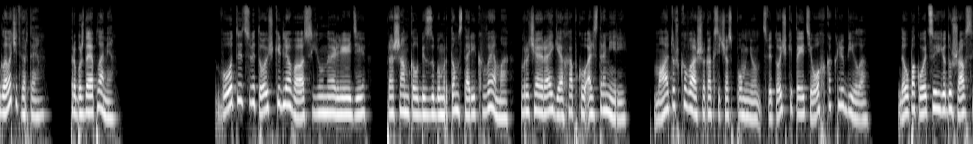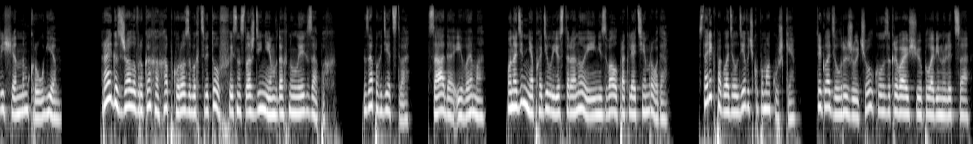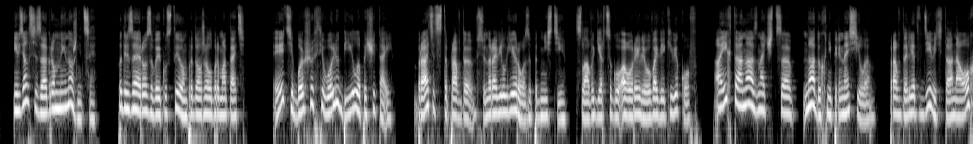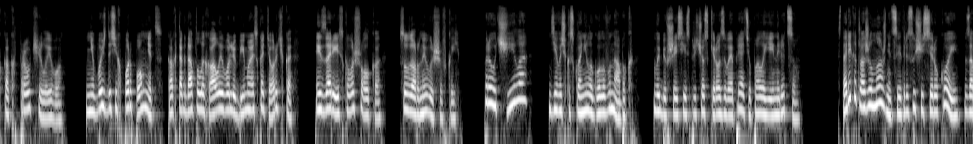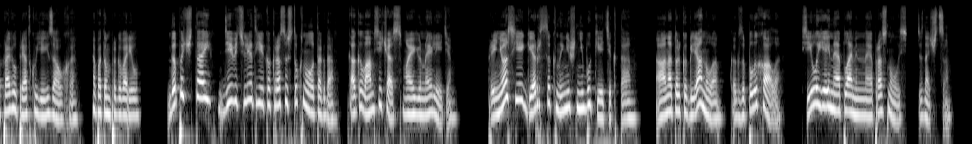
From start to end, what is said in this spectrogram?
Глава четвертая. Пробуждая пламя. «Вот и цветочки для вас, юная леди», — прошамкал беззубым ртом старик Вэма, вручая Райге охапку альстромерий. «Матушка ваша, как сейчас помню, цветочки-то эти ох, как любила. Да упокоится ее душа в священном круге». Райга сжала в руках охапку розовых цветов и с наслаждением вдохнула их запах. Запах детства, сада и Вэма, он один не обходил ее стороной и не звал проклятием рода. Старик погладил девочку по макушке, пригладил рыжую челку, закрывающую половину лица, и взялся за огромные ножницы. Подрезая розовые кусты, он продолжал бормотать. «Эти больше всего любила, посчитай. Братец-то, правда, все норовил ей розы поднести. Слава герцогу Аурелио во веки веков. А их-то она, значится, на дух не переносила, Правда, лет в девять-то она ох, как проучила его. Небось, до сих пор помнит, как тогда полыхала его любимая скатерочка из арийского шелка с узорной вышивкой. «Проучила?» Девочка склонила голову на бок. Выбившаяся из прически розовая прядь упала ей на лицо. Старик отложил ножницы и трясущейся рукой заправил прядку ей за ухо. А потом проговорил. «Да почитай, девять лет ей как раз и стукнуло тогда как и вам сейчас, моя юная леди. Принес ей герцог нынешний букетик-то. А она только глянула, как заполыхала. Сила ейная пламенная проснулась, значится.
